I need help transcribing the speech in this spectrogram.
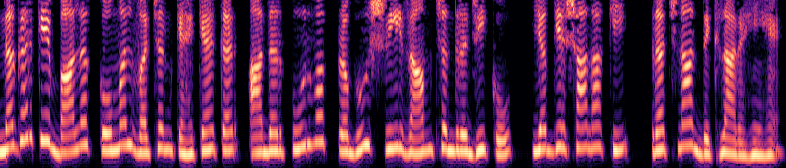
नगर के बालक कोमल वचन कह कहकर आदर पूर्वक प्रभु श्री रामचंद्र जी को यज्ञशाला की रचना दिखला रहे हैं।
